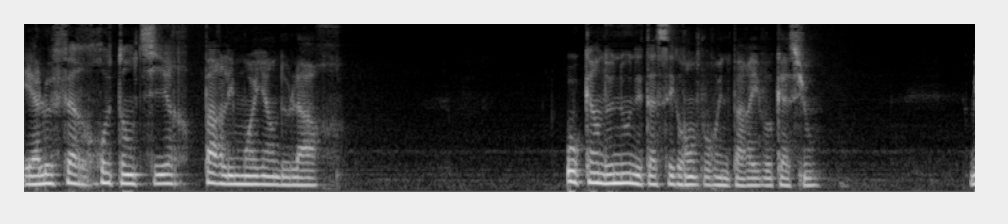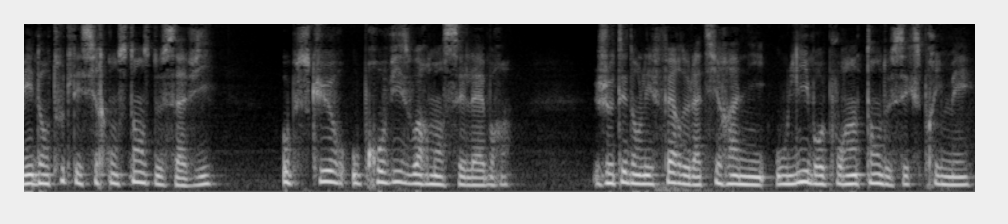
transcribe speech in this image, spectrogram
et à le faire retentir par les moyens de l'art. Aucun de nous n'est assez grand pour une pareille vocation. Mais dans toutes les circonstances de sa vie, obscure ou provisoirement célèbre, jeté dans les fers de la tyrannie ou libre pour un temps de s'exprimer,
